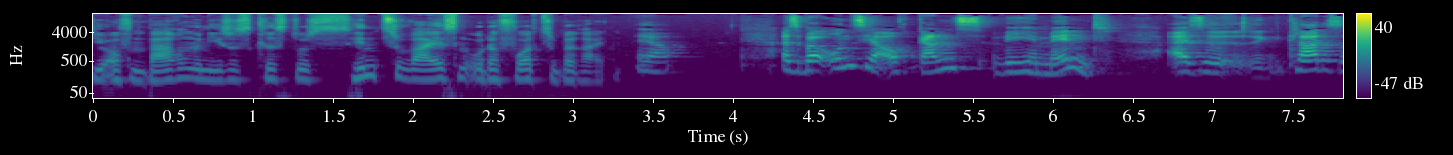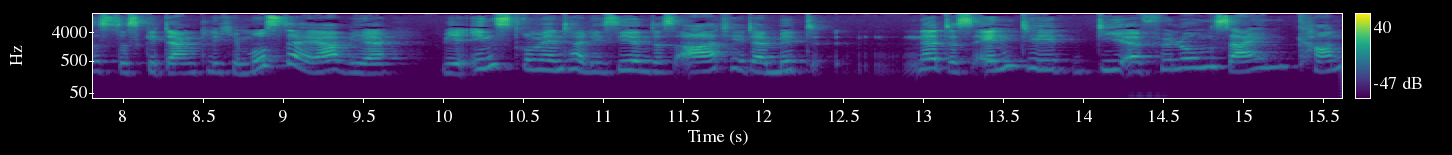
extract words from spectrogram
die Offenbarung in Jesus Christus hinzuweisen oder vorzubereiten. Ja. Also bei uns ja auch ganz vehement. Also klar, das ist das gedankliche Muster, ja. Wir, wir instrumentalisieren das AT, damit ne, das NT die Erfüllung sein kann.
